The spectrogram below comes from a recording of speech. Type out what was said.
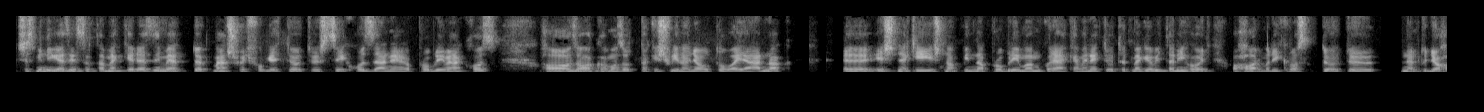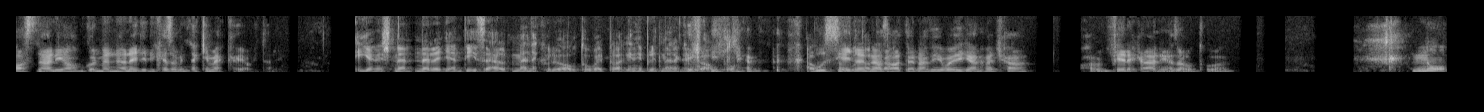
és ezt mindig ezért szoktam megkérdezni, mert tök más, hogy fog egy töltős cég hozzáni a problémákhoz, ha az alkalmazottak is villanyautóval járnak, és neki is nap mint nap probléma, amikor el kell menni egy töltőt megjavítani, hogy a harmadik rossz töltő nem tudja használni, amikor menne a negyedikhez, amit neki meg kell javítani. Igen, és ne, ne legyen dízel menekülő autó, vagy plug-in hibrid menekülő autó. Igen. egy lenne az alternatíva, igen, hogyha ha félre kell állni az autóval. No,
